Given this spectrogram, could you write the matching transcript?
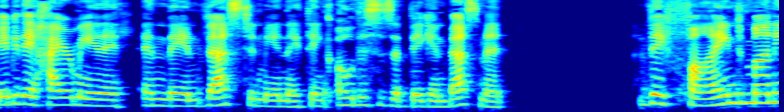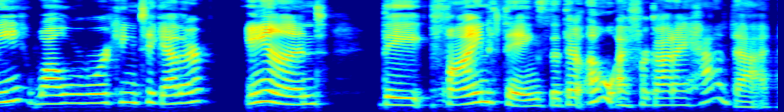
maybe they hire me and they and they invest in me and they think, "Oh, this is a big investment." They find money while we're working together and they find things that they're oh i forgot i had that.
